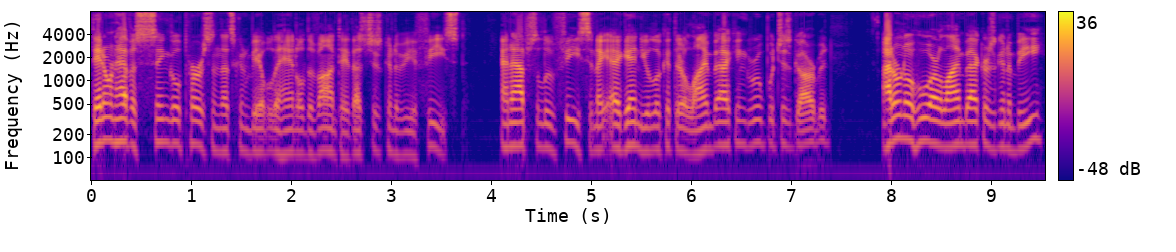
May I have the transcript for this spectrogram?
they don't have a single person that's going to be able to handle Davante. That's just going to be a feast, an absolute feast. And again, you look at their linebacking group, which is garbage. I don't know who our linebacker is going to be,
